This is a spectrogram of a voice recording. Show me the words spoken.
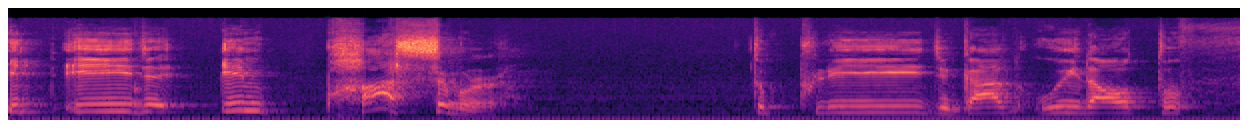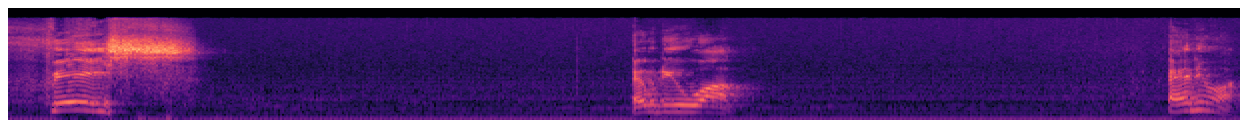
it is impossible to please God without faith. Everyone, anyone,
